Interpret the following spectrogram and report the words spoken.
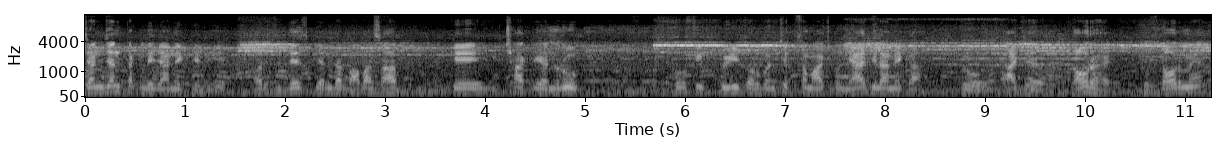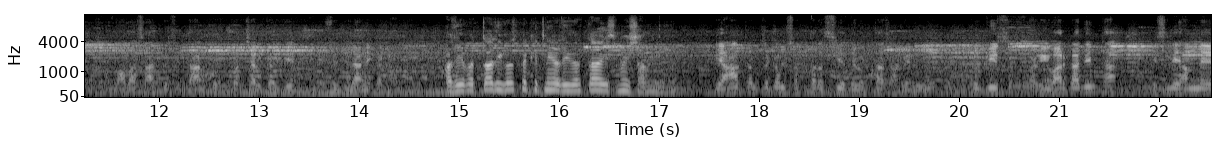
जन जन तक ले जाने के लिए और इस देश के अंदर बाबा साहब के इच्छा के अनुरूप शोषित पीड़ित और वंचित समाज को न्याय दिलाने का जो आज दौर है उस दौर में हम बाबा साहब के सिद्धांतों पर चल करके उसे दिलाने का काम अधिवक्ता दिवस पे कितने अधिवक्ता इसमें शामिल हुए? यहाँ कम से कम सत्तर अस्सी अधिवक्ता शामिल हुए क्योंकि रविवार का दिन था इसलिए हमने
